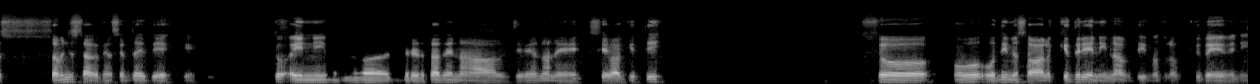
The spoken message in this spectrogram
ਸਮਝ ਸਕਦੇ ਹਾਂ ਸਿੱਧਾ ਹੀ ਦੇਖ ਕੇ ਕਿ ਇੰਨੀ ਮਤਲਬ ਦ੍ਰਿੜਤਾ ਦੇ ਨਾਲ ਜਿਵੇਂ ਉਹਨਾਂ ਨੇ ਸੇਵਾ ਕੀਤੀ। ਸੋ ਉਹ, ਉਹਦੀ ਮਿਸਾਲ ਕਿਧਰੇ ਨਹੀਂ ਲੱਭਦੀ, ਮਤਲਬ ਕਿਤੇ ਵੀ ਨਹੀਂ।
